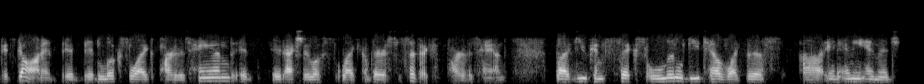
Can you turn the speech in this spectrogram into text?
it's gone. It, it, it looks like part of his hand. It, it actually looks like a very specific part of his hand. But you can fix little details like this uh, in any image.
